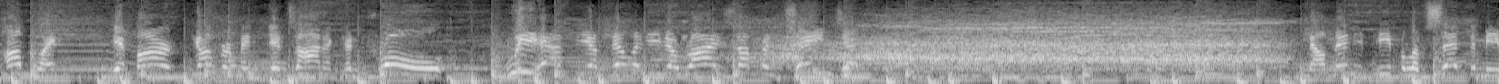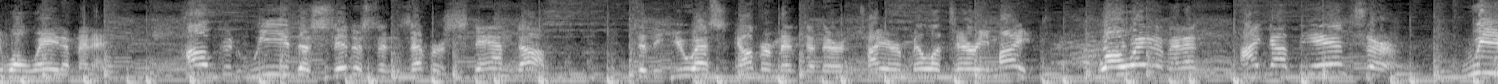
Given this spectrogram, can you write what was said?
public, if our government gets out of control, we have the ability to rise up and change it. Now, many people have said to me, well, wait a minute. How could we, the citizens, ever stand up to the U.S. government and their entire military might? Well, wait a minute. I got the answer. We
